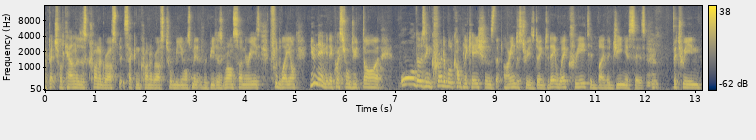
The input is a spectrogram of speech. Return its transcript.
perpetual calendars, chronographs, split second chronographs, tourbillons, minute repeaters, grand sonneries, foudroyantes, you name it, équation du temps, all those incredible complications that our industry is doing today were created by the geniuses mm-hmm. between,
